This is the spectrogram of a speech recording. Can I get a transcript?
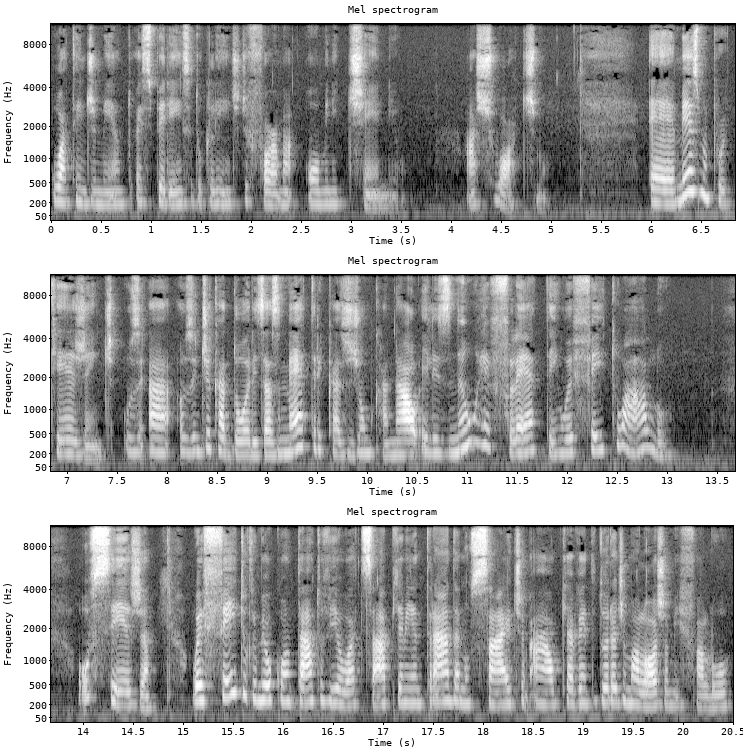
o atendimento, a experiência do cliente de forma omnichannel. Acho ótimo. É, mesmo porque, gente, os, a, os indicadores, as métricas de um canal, eles não refletem o efeito halo. Ou seja, o efeito que o meu contato via WhatsApp, a minha entrada no site, ah, o que a vendedora de uma loja me falou,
